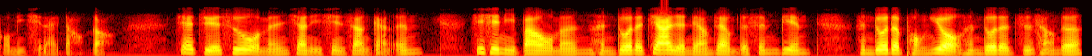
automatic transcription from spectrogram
我们一起来祷告。现在主耶稣，我们向你献上感恩，谢谢你把我们很多的家人量在我们的身边。很多的朋友，很多的职场的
